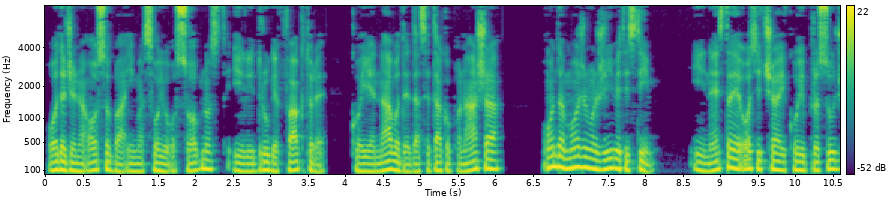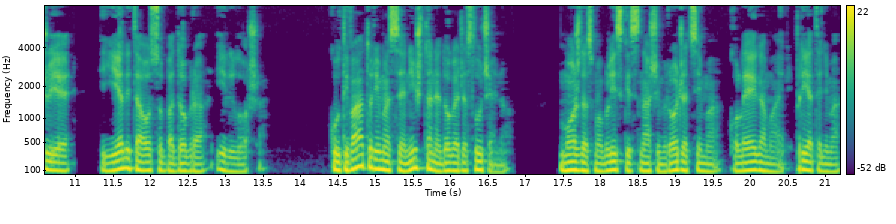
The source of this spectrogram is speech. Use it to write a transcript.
određena osoba ima svoju osobnost ili druge faktore koji je navode da se tako ponaša, onda možemo živjeti s tim i nestaje osjećaj koji prosuđuje je li ta osoba dobra ili loša. Kultivatorima se ništa ne događa slučajno. Možda smo bliski s našim rođacima, kolegama ili prijateljima,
